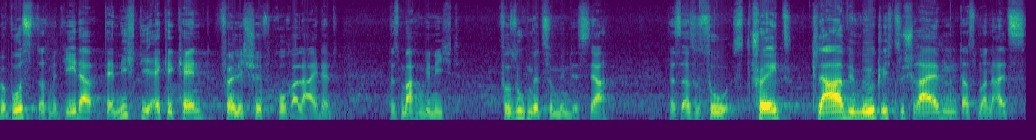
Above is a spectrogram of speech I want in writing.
bewusst, dass mit jeder, der nicht die Ecke kennt, völlig Schiffbruch erleidet. Das machen wir nicht. Versuchen wir zumindest, ja. Das also so straight, klar wie möglich zu schreiben, dass man als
